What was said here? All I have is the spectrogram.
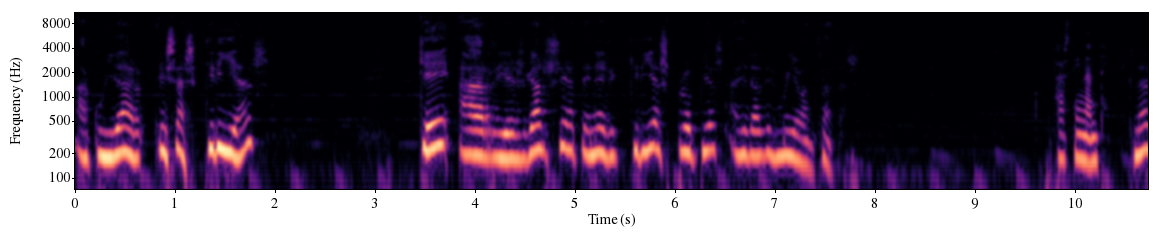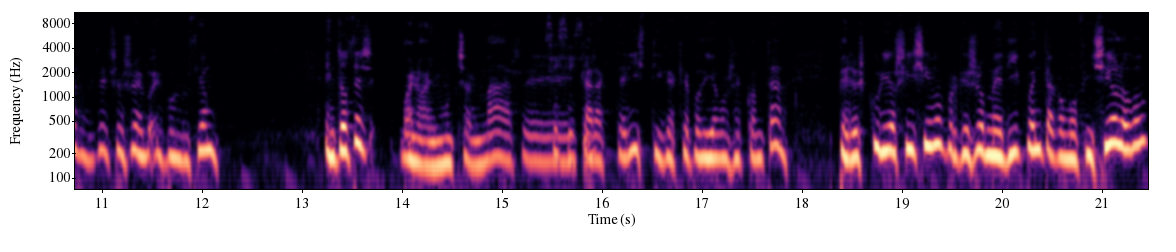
a cuidar esas crías, que a arriesgarse a tener crías propias a edades muy avanzadas. Fascinante. Claro, eso es evolución. Entonces, bueno, hay muchas más eh, características que podíamos contar, pero es curiosísimo porque eso me di cuenta como fisiólogo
